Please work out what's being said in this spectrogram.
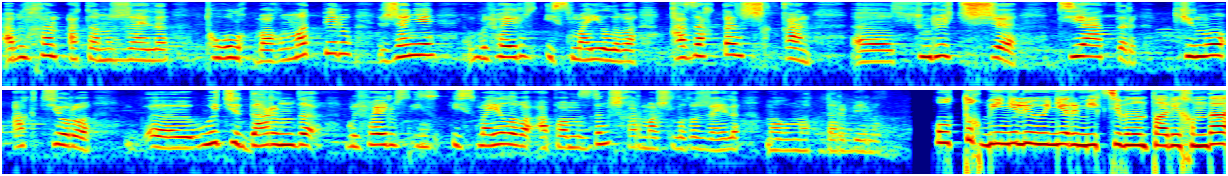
әбілхан атамыз жайлы толық мағлұмат беру және гүлфайрус исмаилова қазақтан шыққан суретші театр кино актері өте дарынды гүлфайрус исмаилова апамыздың шығармашылығы жайлы мағлұматтар беру. Ұлттық бейнелеу өнері мектебінің тарихында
